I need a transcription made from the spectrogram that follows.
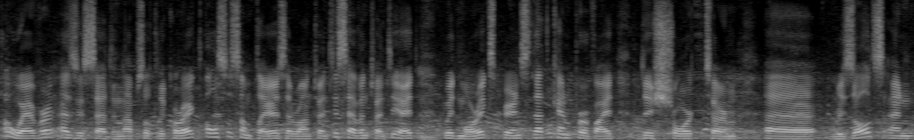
However, as you said, and absolutely correct, also some players around 27, 28 with more experience that can provide the short term uh, results and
